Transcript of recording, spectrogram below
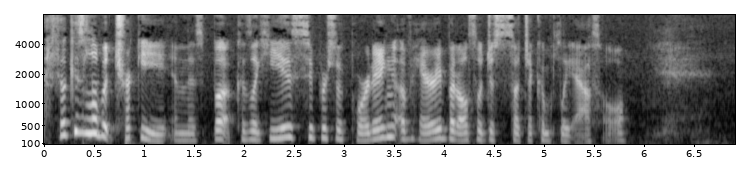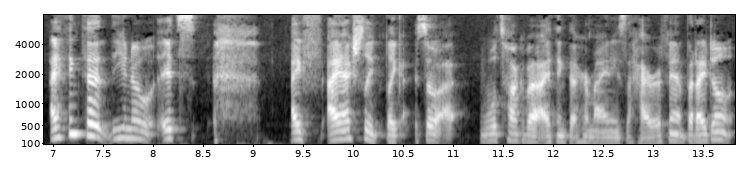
I feel like he's a little bit tricky in this book because like he is super supporting of Harry, but also just such a complete asshole. I think that you know it's. I, I actually like so I, we'll talk about I think that Hermione is the Hierophant, but I don't.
